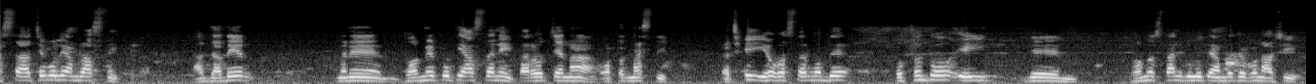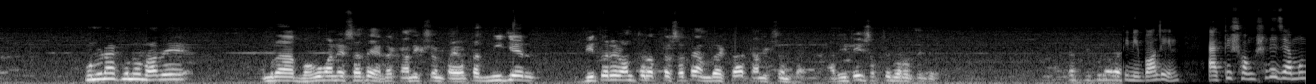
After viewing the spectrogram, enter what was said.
আস্থা আছে বলে আমরা আস্তিক আর যাদের মানে ধর্মের প্রতি আস্থা নেই, তারা হচ্ছে না, অর্থাৎ নাস্তিক। কাছে এই অবস্থার মধ্যে অত্যন্ত এই যে ধর্মস্থানগুলোতে আমরা যখন আসি কোনো না কোনোভাবে আমরা ভগবানের সাথে একটা কানেকশন পাই অর্থাৎ নিজের ভিতরের অন্তরাত্মার সাথে আমরা একটা কানেকশন পাই। আর এটাই সবচেয়ে বড় থেকে তিনি বলেন একটি সংসারে যেমন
